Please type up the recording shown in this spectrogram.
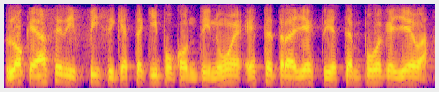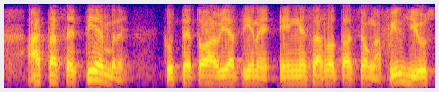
lo que hace difícil que este equipo continúe este trayecto y este empuje que lleva hasta septiembre, que usted todavía tiene en esa rotación a Phil Hughes,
